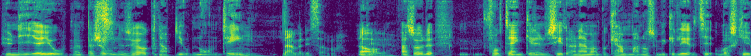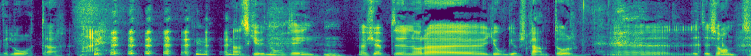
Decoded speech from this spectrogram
hur ni har gjort, men personligen så har jag knappt gjort någonting. Nej, men det är samma. Ja, Det, alltså det, folk tänker när du sitter här hemma på kammaren och så mycket ledig tid och bara skriver låtar. Nej, jag har inte skrivit någonting. Jag köpte några eh, jordgubbsplantor, eh, lite sånt.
